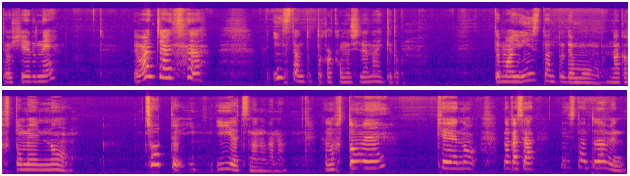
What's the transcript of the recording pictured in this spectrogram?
て教えるね。ワンチャンさインスタントとかかもしれないけど。でもああいうインスタントでもなんか太麺のちょっといいやつなのかな。あの太麺系のなんかさインスタントラーメン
